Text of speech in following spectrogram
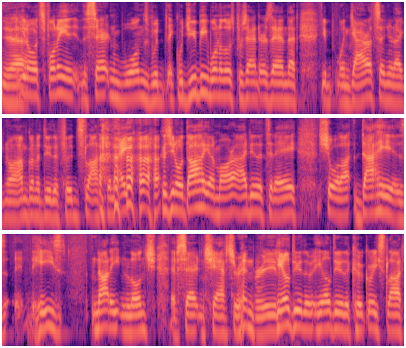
Yeah. You know, it's funny. The certain ones would like. Would you be one of those presenters then that you, when Gareth's in, you're like, no, I'm going to do the food slot tonight because you know Dáithí and Maura. I do it today. Show a lot. Dáithí is he's. Not eating lunch if certain chefs are in. Really? He'll do the he'll do the cookery slot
